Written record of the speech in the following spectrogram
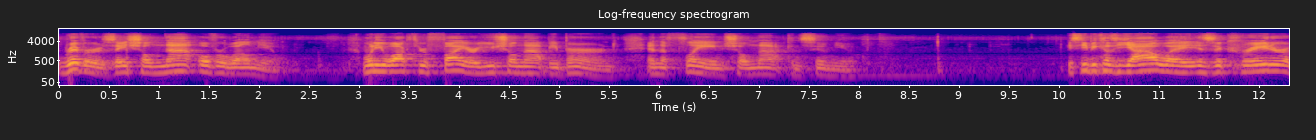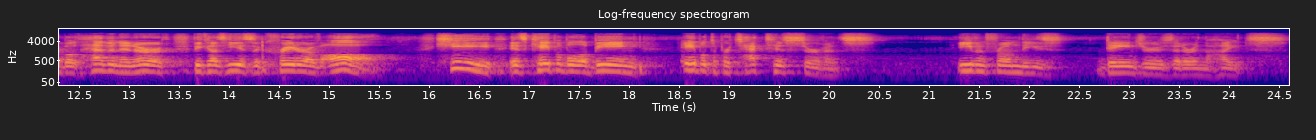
rivers, they shall not overwhelm you. When you walk through fire, you shall not be burned, and the flame shall not consume you. You see, because Yahweh is the creator of both heaven and earth, because he is the creator of all, he is capable of being able to protect his servants, even from these dangers that are in the heights.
